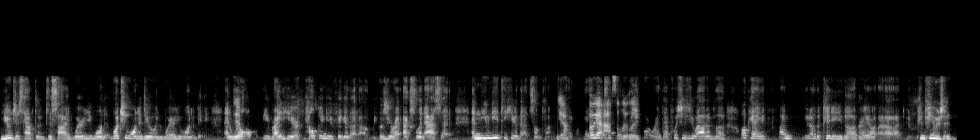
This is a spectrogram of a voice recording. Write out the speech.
You just have to decide where you want it, what you want to do, and where you want to be. And yeah. we'll all be right here helping you figure that out because you're an excellent asset. And you need to hear that sometimes. Yeah. Like, okay, oh yeah, absolutely. Forward. That pushes you out of the okay, I'm you know the pity, the okay, uh, confusion.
